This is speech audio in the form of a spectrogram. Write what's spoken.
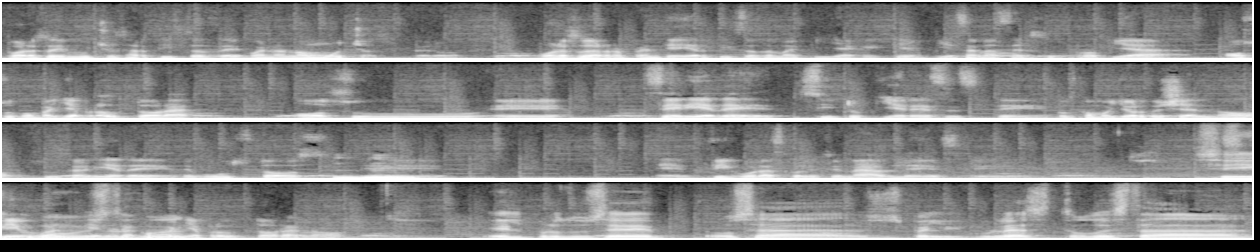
por eso hay muchos artistas de. Bueno, no muchos, pero por eso de repente hay artistas de maquillaje que empiezan a hacer su propia, o su compañía productora, o su eh, serie de, si tú quieres, este, pues como George Shell, ¿no? Su serie de, de eh, eh, figuras coleccionables. eh. Sí, Steve como Wan tiene Steve una compañía productora, ¿no? Él produce, o sea, sus películas, todo está...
